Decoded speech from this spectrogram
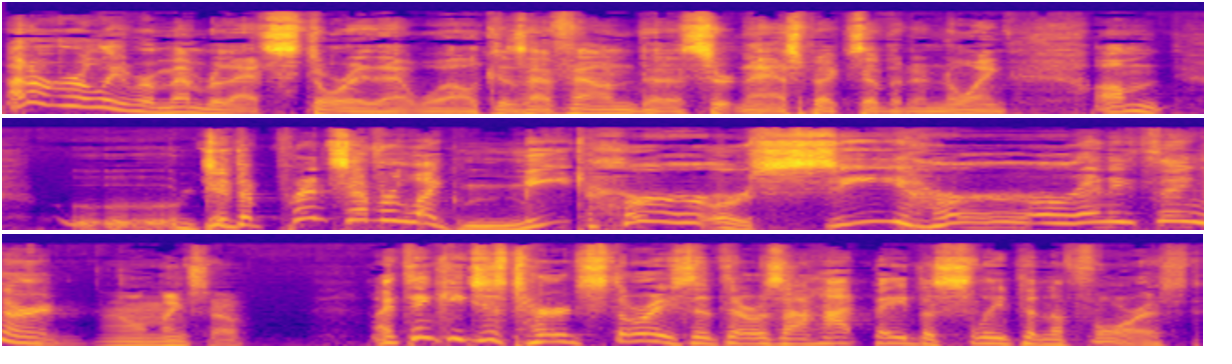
I don't really remember that story that well because I found uh, certain aspects of it annoying. Um, did the prince ever like meet her or see her or anything? Or I don't think so. I think he just heard stories that there was a hot babe asleep in the forest.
